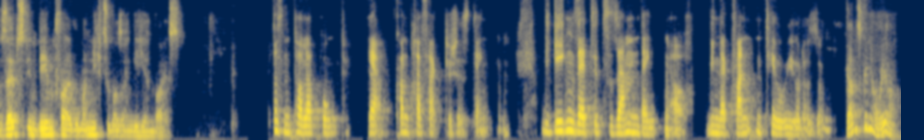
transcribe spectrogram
selbst in dem Fall, wo man nichts über sein Gehirn weiß. Das ist ein toller Punkt. Ja, kontrafaktisches Denken. Die Gegensätze zusammendenken auch, wie in der Quantentheorie oder so. Ganz genau, ja.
